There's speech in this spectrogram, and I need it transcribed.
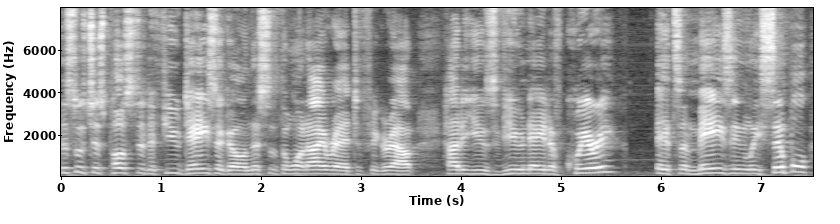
This was just posted a few days ago, and this is the one I read to figure out how to use View Native Query. It's amazingly simple,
